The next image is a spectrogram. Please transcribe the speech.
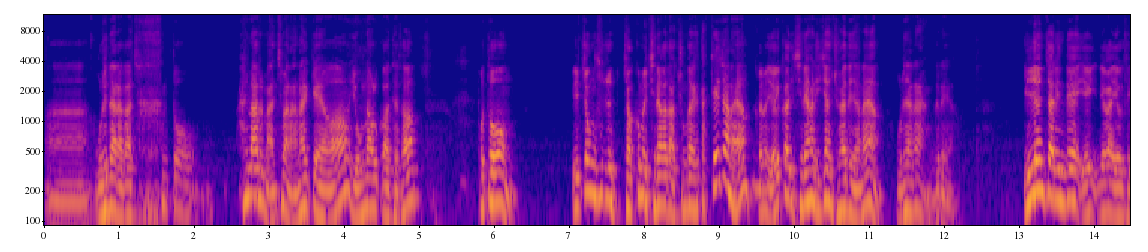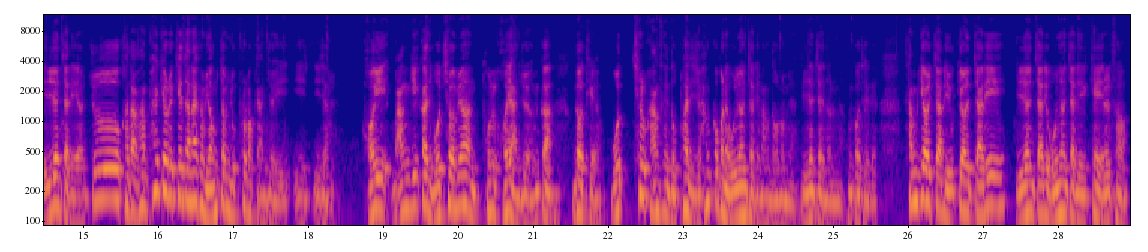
아, 우리나라가 참 또 할 말을 많지만 안 할게요. 욕 나올 것 같아서 보통 일정 수준 적금을 지나가다가 중간에 딱 깨잖아요. 그러면 여기까지 진행한 이자는 줘야 되잖아요. 우리나라는 안 그래요. 1년짜리인데 내가 여기서 1년짜리예요. 쭉 가다가 한 8개월에 깨잖아요. 그럼 0.6%밖에 안 줘요. 이, 이, 이자를. 거의 만기까지 못 채우면 돈을 거의 안 줘요. 그러니까 근데 어떻게 해요? 못 채울 가능성이 높아지죠. 한꺼번에 5년짜리 막 넣어놓으면 1년짜리 넣으면 그러니까 어떻게 돼요? 3개월짜리, 6개월짜리, 1년짜리, 5년짜리 이렇게 예를 들어서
